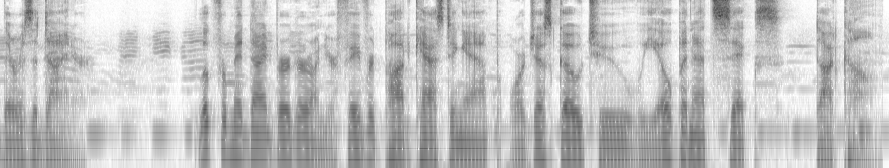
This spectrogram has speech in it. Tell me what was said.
there is a diner. Look for Midnight Burger on your favorite podcasting app or just go to weopenat6.com dot com.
